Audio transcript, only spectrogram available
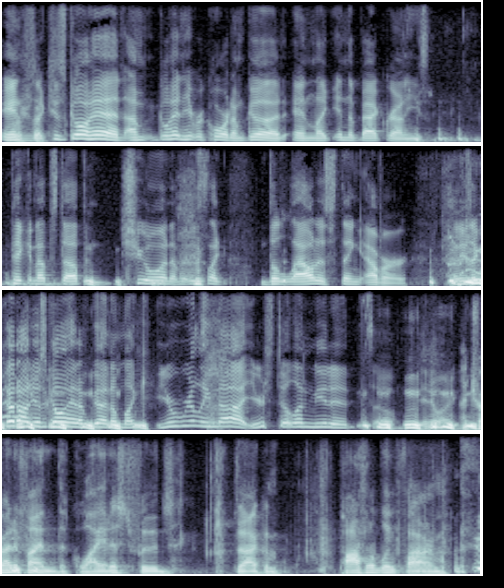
Andrew's like, just go ahead. I'm go ahead and hit record. I'm good. And like in the background, he's picking up stuff and chewing. I mean, it's like the loudest thing ever. And he's like, no, no, just go ahead. I'm good. I'm like, you're really not. You're still unmuted. So anyway, I try to find the quietest foods that I can possibly find.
